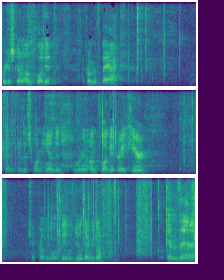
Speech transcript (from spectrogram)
We're just going to unplug it from the back. I'm trying to do this one-handed, and we're going to unplug it right here, which I probably won't be able to do. There we go. And then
